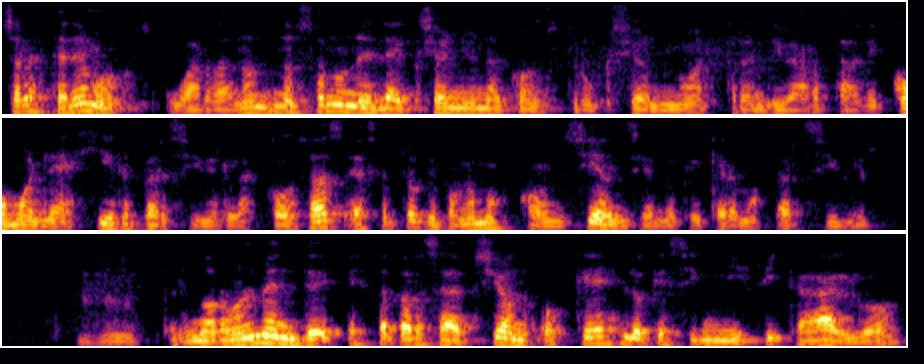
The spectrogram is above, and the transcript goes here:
ya las tenemos guardadas, no, son una elección y una construcción nuestra en libertad de cómo elegir percibir las cosas, excepto que pongamos conciencia en lo que queremos percibir. Pero normalmente esta percepción o qué es lo que significa algo,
